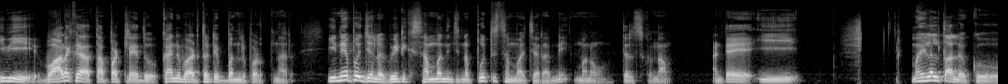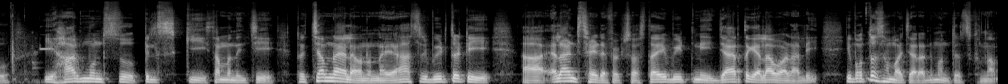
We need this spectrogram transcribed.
ఇవి వాడక తప్పట్లేదు కానీ వాటితో ఇబ్బందులు పడుతున్నారు. ఈ నేపథ్యంలో వీటికి సంబంధించిన పూర్తి సమాచారాన్ని మనం తెలుసుకుందాం. అంటే ఈ మహిళల తాలూకు ఈ హార్మోన్స్ పిల్స్కి సంబంధించి ప్రత్యామ్నాయాలు ఏమైనా ఉన్నాయా? అసలు వీటితోటి ఎలాంటి సైడ్ ఎఫెక్ట్స్ వస్తాయి? వీటిని జాగ్రత్తగా ఎలా వాడాలి? ఈ మొత్తం సమాచారాన్ని మనం తెలుసుకుందాం.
